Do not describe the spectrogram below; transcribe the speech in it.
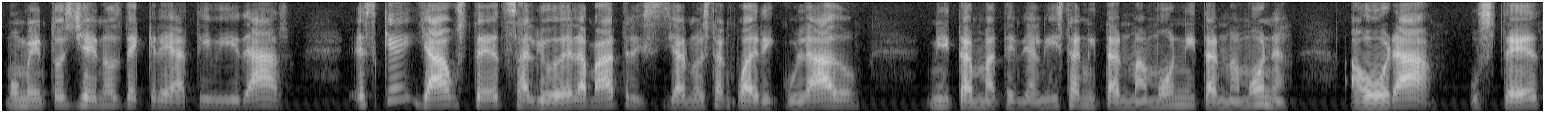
momentos llenos de creatividad. Es que ya usted salió de la matriz, ya no es tan cuadriculado, ni tan materialista, ni tan mamón, ni tan mamona. Ahora usted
